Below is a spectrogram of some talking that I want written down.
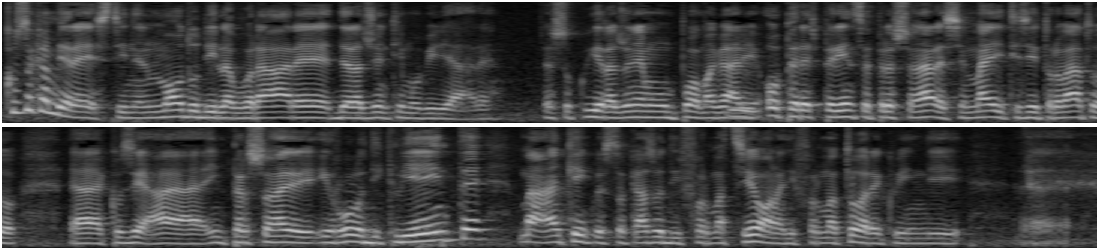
Cosa cambieresti nel modo di lavorare dell'agente immobiliare? Adesso qui ragioniamo un po' magari mm. o per esperienza personale, se mai ti sei trovato eh, così a impersonare il ruolo di cliente, ma anche in questo caso di formazione, di formatore, quindi... Eh.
